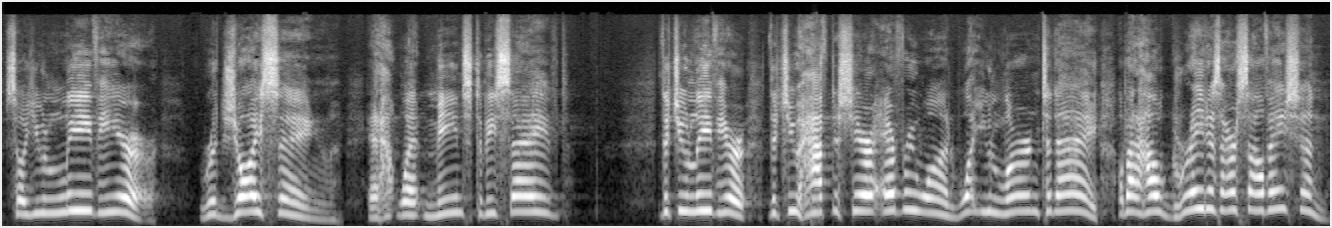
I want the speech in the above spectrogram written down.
so you leave here rejoicing at what it means to be saved that you leave here, that you have to share everyone what you learned today about how great is our salvation.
